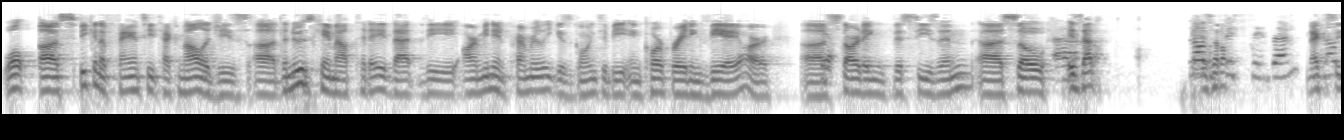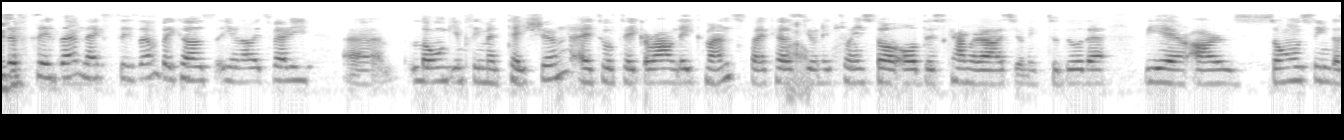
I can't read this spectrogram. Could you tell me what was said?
Well, uh, speaking of fancy technologies, uh, the news came out today that the Armenian Premier League is going to be incorporating VAR uh, yeah. starting this season. Uh, so uh, is that not is that this season? Next not season? this season. Next season, because you know it's very uh, long implementation. It will take around eight months because wow. you need to install all these cameras. You need to do the VAR zones in the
